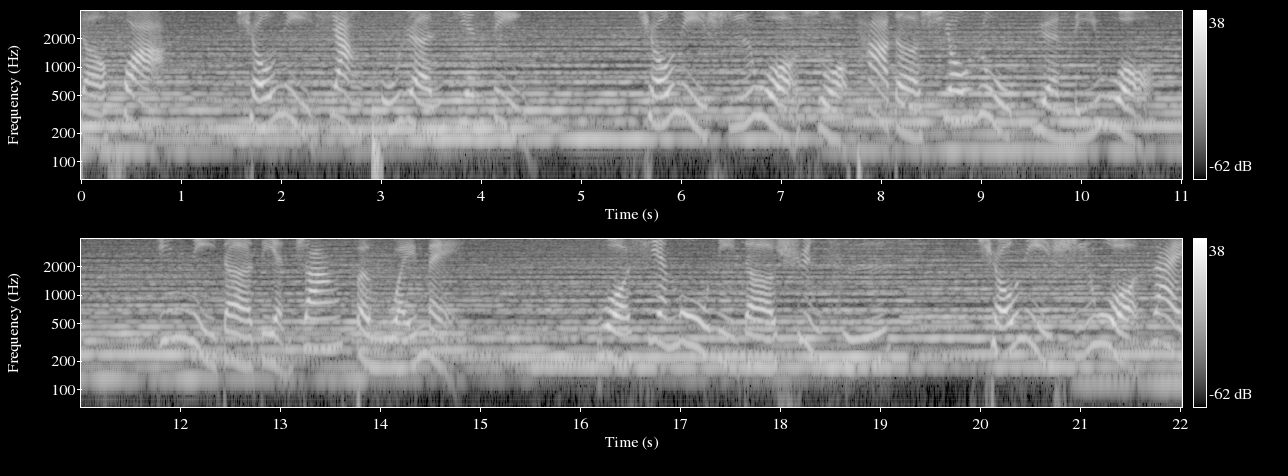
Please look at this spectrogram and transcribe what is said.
的话，求你向仆人坚定。求你使我所怕的羞辱远离我，因你的典章本为美。我羡慕你的训词，求你使我在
